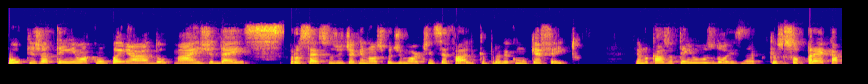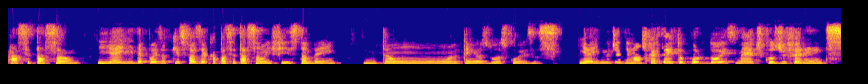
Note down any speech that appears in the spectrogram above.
ou que já tenham acompanhado mais de 10 processos de diagnóstico de morte encefálica para ver como que é feito. Eu, no caso, tenho os dois, né? Porque eu sou pré-capacitação e aí depois eu quis fazer a capacitação e fiz também então, eu tenho as duas coisas. E aí, o diagnóstico é feito por dois médicos diferentes.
